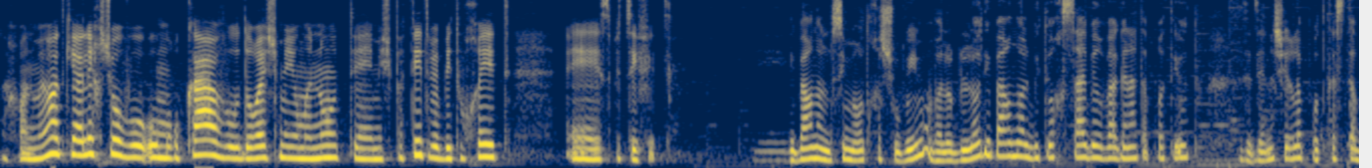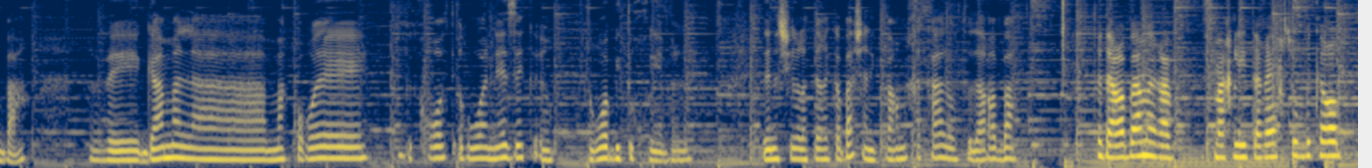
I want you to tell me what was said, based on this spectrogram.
נכון מאוד, כי ההליך שוב הוא, הוא מורכב, הוא דורש מיומנות uh, משפטית וביטוחית uh, ספציפית. דיברנו על נושאים מאוד חשובים, אבל עוד לא דיברנו על ביטוח סייבר והגנת הפרטיות, אז את זה נשאיר לפודקאסט הבא. וגם על מה קורה בקרות אירוע נזק, אירוע ביטוחי, אבל זה נשאיר לפרק הבא שאני כבר מחכה לו. תודה רבה. תודה רבה מירב, אשמח להתארח שוב בקרוב.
